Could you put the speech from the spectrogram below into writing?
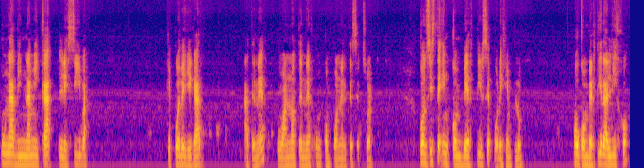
una dinámica lesiva que puede llegar a tener o a no tener un componente sexual. Consiste en convertirse, por ejemplo, o convertir al hijo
